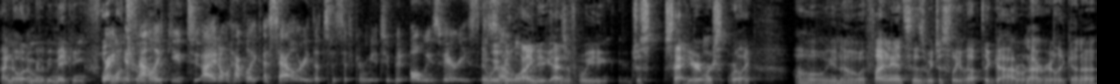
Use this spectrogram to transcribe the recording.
I know what I'm going to be making four Right. months It's not now. like YouTube. I don't have like a salary that's specific from YouTube. It always varies. And we'd So- be lying to you guys if we just sat here and we're, we're like, oh, you know, with finances, we just leave it up to God. We're not really going to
